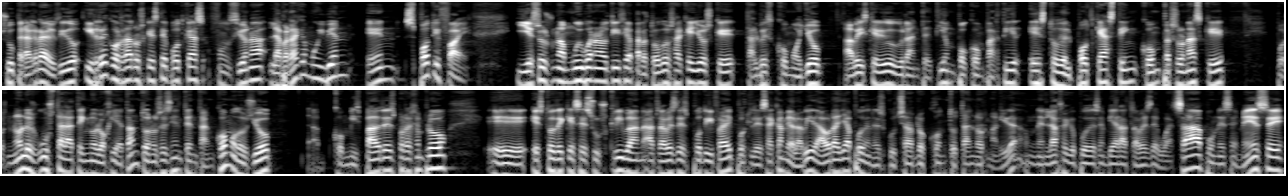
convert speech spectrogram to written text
súper agradecido. Y recordaros que este podcast funciona, la verdad que muy bien, en Spotify. Y eso es una muy buena noticia para todos aquellos que, tal vez como yo, habéis querido durante tiempo compartir esto del podcasting con personas que pues no les gusta la tecnología tanto, no se sienten tan cómodos. Yo, con mis padres, por ejemplo, eh, esto de que se suscriban a través de Spotify, pues les ha cambiado la vida. Ahora ya pueden escucharlo con total normalidad. Un enlace que puedes enviar a través de WhatsApp, un SMS,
